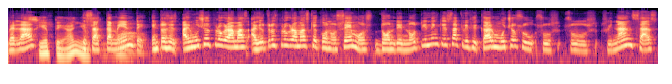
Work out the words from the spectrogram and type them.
¿Verdad? Siete años. Exactamente. Entonces, hay muchos programas, hay otros programas que conocemos donde no tienen que sacrificar mucho sus finanzas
